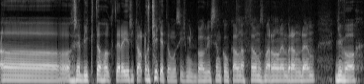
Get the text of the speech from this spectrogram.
uh, hřebík toho, který říkal, určitě to musíš mít, bylo, když jsem koukal na film s Marlonem Brandem Divoch,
